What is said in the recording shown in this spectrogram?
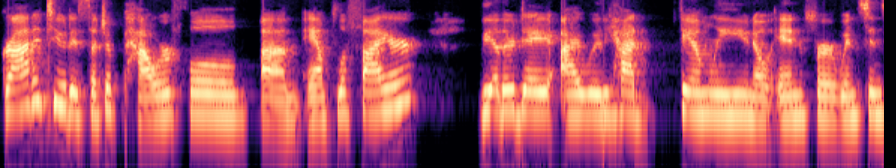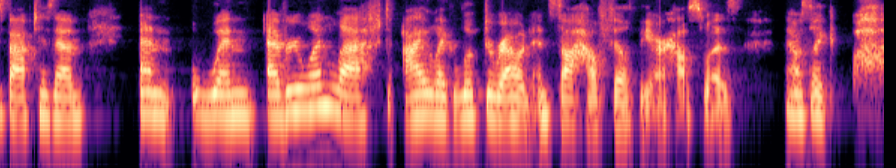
Gratitude is such a powerful um, amplifier. The other day, I would, we had family, you know, in for Winston's baptism. And when everyone left, I like looked around and saw how filthy our house was. And I was like, oh.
